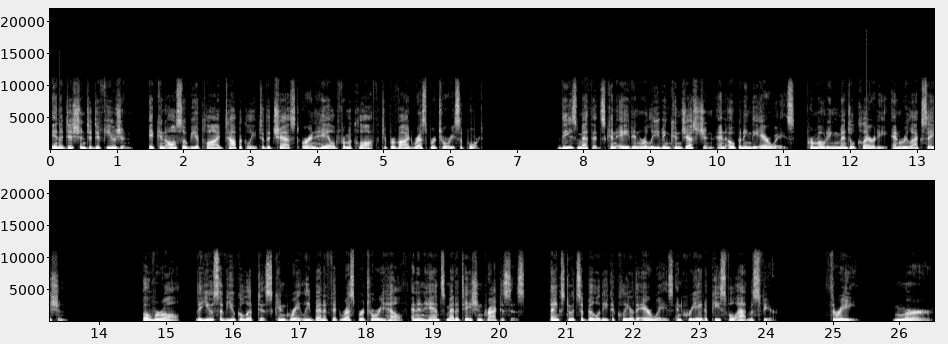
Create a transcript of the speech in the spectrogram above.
In addition to diffusion, it can also be applied topically to the chest or inhaled from a cloth to provide respiratory support. These methods can aid in relieving congestion and opening the airways, promoting mental clarity and relaxation. Overall, the use of eucalyptus can greatly benefit respiratory health and enhance meditation practices, thanks to its ability to clear the airways and create a peaceful atmosphere. 3. Myrrh.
